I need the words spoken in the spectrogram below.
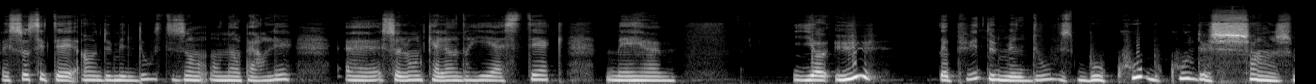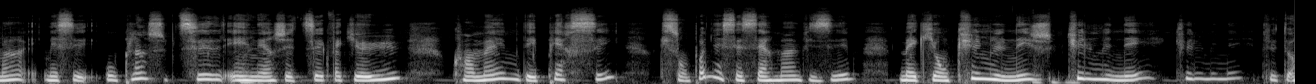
Ben ça, c'était en 2012, disons, on en parlait euh, selon le calendrier aztèque. Mais euh, il y a eu, depuis 2012, beaucoup, beaucoup de changements, mais c'est au plan subtil et énergétique. Fait qu'il y a eu quand même des percées qui sont pas nécessairement visibles, mais qui ont culminé, culminé, culminé plutôt,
